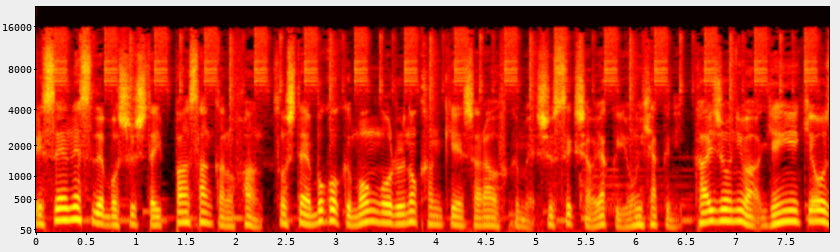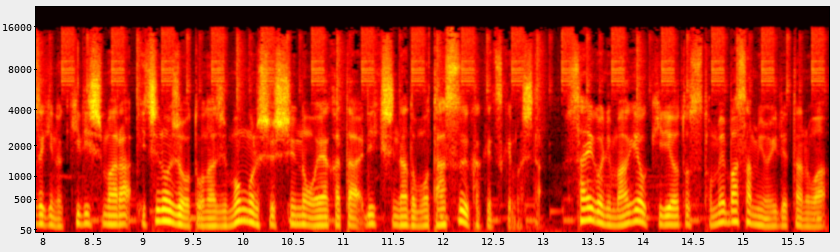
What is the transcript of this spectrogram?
SNS で募集した一般参加のファン、そして母国モンゴルの関係者らを含め出席者は約400人。会場には現役大関の霧島ら一之丞と同じモンゴル出身の親方、力士なども多数駆けつけました。最後に曲げを切り落とす止めバサミを入れたのは、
